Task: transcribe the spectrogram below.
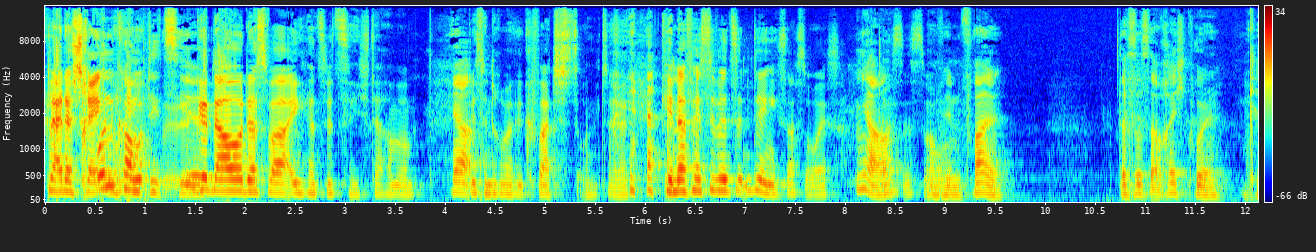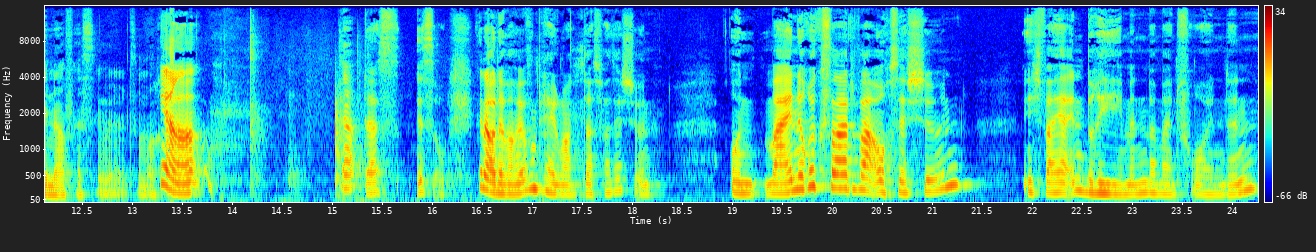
Kleiderschränken. Unkompliziert. Genau, das war eigentlich ganz witzig. Da haben wir Ja. ein bisschen drüber gequatscht. Und äh, Kinderfestivals sind ein Ding, ich sag's euch. Ja, Das ist so. auf jeden Fall. Das ist auch echt cool, ein Kinderfestival zu machen. Ja, Ja. das ist so. Genau, da waren wir auf dem Playground. Das war sehr schön. Und meine Rückfahrt war auch sehr schön. Ich war ja in Bremen bei meinen Freunden.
